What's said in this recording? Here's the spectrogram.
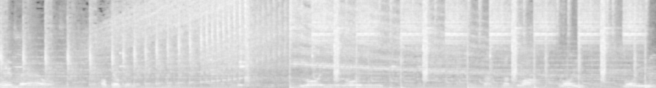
힘내요. 오케이, 오케이. 로이, 로이. 깜깜 좋아. 로이, 로이.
